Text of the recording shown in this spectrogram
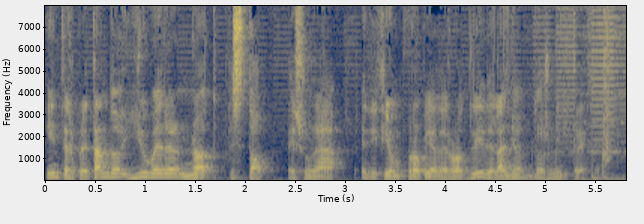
interpretando You Better Not Stop. Es una edición propia de Rod Lee del año 2013.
